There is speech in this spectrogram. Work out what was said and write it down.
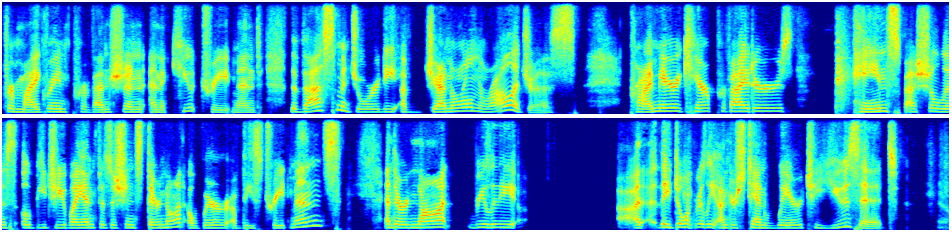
for migraine prevention and acute treatment the vast majority of general neurologists primary care providers pain specialists, OBGYN physicians, they're not aware of these treatments and they're not really, uh, they don't really understand where to use it. Yeah.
